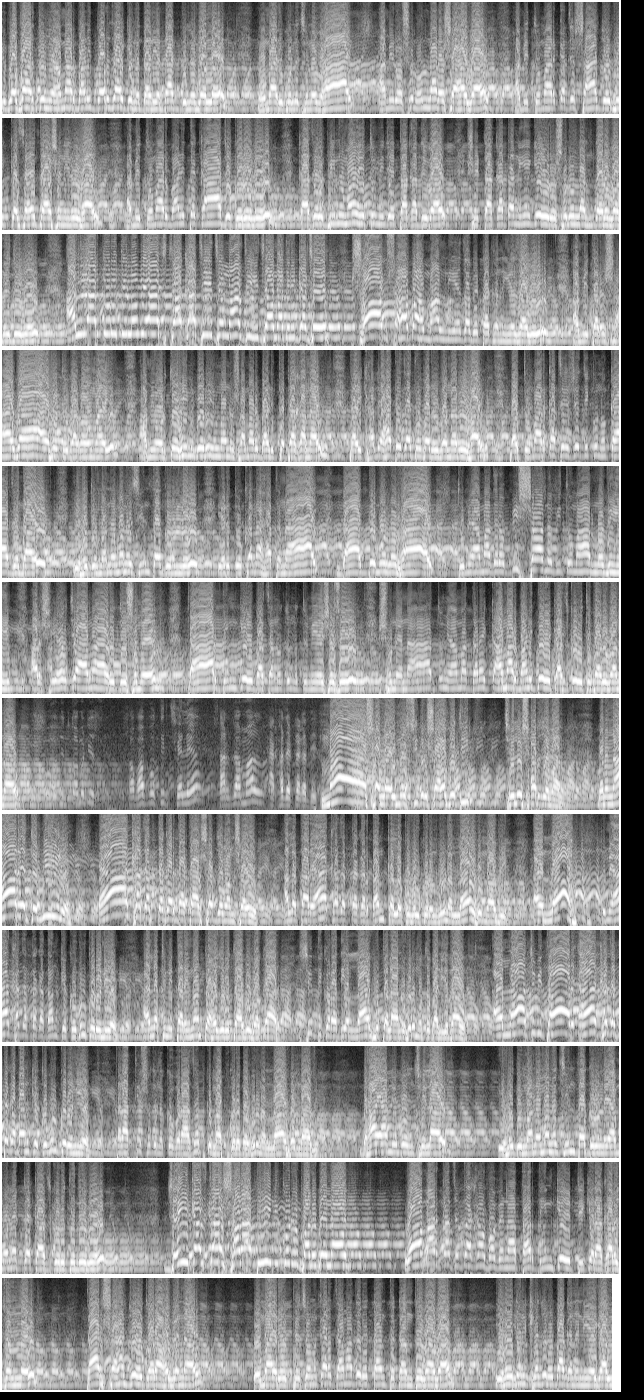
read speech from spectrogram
কি ব্যাপার তুমি আমার বাড়ির দরজায় কেন দাঁড়িয়ে ডাক দিলে বলো? ওমার বলেছিল, ভাই, আমি রসুল্লাহর সাহাবা। আমি তোমার কাছে সাহায্য ভিক্ষা চাইতে আসেনি রে ভাই। আমি তোমার বাড়িতে কাজ করব। কাজের বিনিময়ে তুমি যে টাকা দেবাও সে টাকাটা নিয়ে গিয়ে রসুল্লাহ দরবারে দেব। আল্লাহর দুরুদি নবী আজ টাকা চেয়েছে, মাল চেয়েছে আমাদের কাছে। সব সাহাবা মাল নিয়ে যাবে, টাকা নিয়ে যাবে। আমি তার সাহাবা হতে পারো মাই আমি অর্থহীন গরিব মানুষ আমার বাড়িতে টাকা নাই তাই খালি হাতে যেতে পারব না রে ভাই তাই তোমার কাছে এসে যে কোনো কাজ দাও ইহুদি মনে মনে চিন্তা করল এর দোকানে হাত নাই ডাক দে ভাই তুমি আমাদের বিশ্ব নবী তোমার নবী আর সে হচ্ছে আমার দুশ্মন তার দিনকে বাঁচানোর জন্য তুমি এসেছ শুনে না তুমি আমার দ্বারা আমার বাড়িতে কাজ করতে পারবা না সভাপতির ছেলে সারজামাল এক মসজিদের সভাপতি ছেলে মানে না রে তো বীর এক হাজার টাকার সারজামান সাহেব। আল্লাহ তার এক হাজার টাকার দানকে কবুল করুন, বলুন আল্লাহ আল্লাহ, তুমি এক হাজার টাকা দানকে কবুল করে নিও। আল্লাহ, তুমি তার ইমানটা হজরত আবু বকার সিদ্দিক রাদি আল্লাহ তালা মতো বানিয়ে দাও। আল্লাহ, তুমি তার এক হাজার টাকা দানকে কবুল করে নিও। তার আত্মীয় স্বজন কবর আজবকে মাফ করে দাও, বলুন ভাই আমি বলছিলাম ইহুদি মনে মনে চিন্তা করলে এমন একটা কাজ করতে দেব যেই কাজটা সারা দিন করে পারবে না, ও আমার কাছে টাকা পাবে না, তার দিনকে টিকে রাখার জন্য। তার সাহায্য করা হবে না। উমায়ের পেছনকার জামা ধরে টানতে টানতে বাবা ইহুদের খেজুর বাগানে নিয়ে গেল।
